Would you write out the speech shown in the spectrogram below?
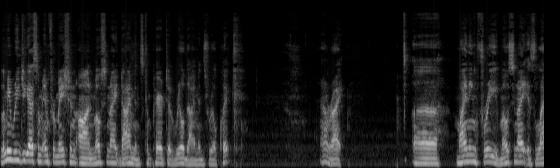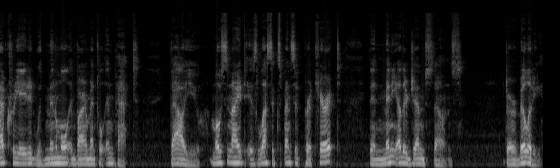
let me read you guys some information on Moissanite diamonds compared to real diamonds real quick. All right. Uh, mining free. Moissanite is lab created with minimal environmental impact. Value. Moissanite is less expensive per carat than many other gemstones. Durability.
